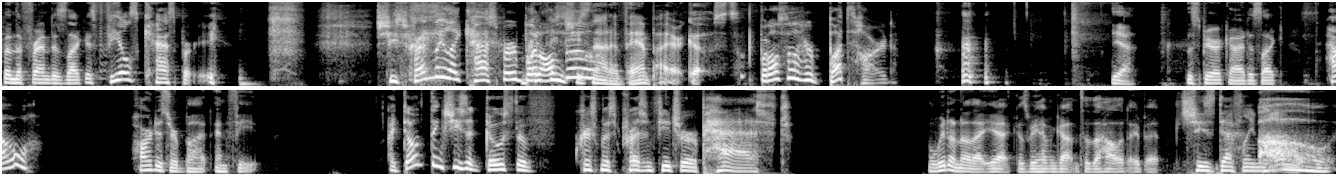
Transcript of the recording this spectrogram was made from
then the friend is like, it feels Caspery. she's friendly like Casper, but Good also she's not a vampire ghost. but also her butt's hard. Yeah. The spirit guide is like, how hard is her butt and feet? I don't think she's a ghost of Christmas present, future, or past. Well, we don't know that yet because we haven't gotten to the holiday bit. She's definitely not. Oh,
